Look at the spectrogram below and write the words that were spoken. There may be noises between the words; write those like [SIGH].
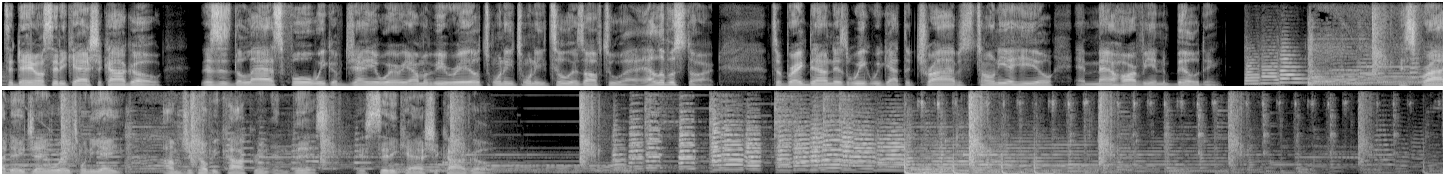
Today on CityCast Chicago, this is the last full week of January. I'm going to be real. 2022 is off to a hell of a start. To break down this week, we got the Tribes, Tonya Hill, and Matt Harvey in the building. It's Friday, January 28th. I'm Jacoby Cochran, and this is CityCast Chicago.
